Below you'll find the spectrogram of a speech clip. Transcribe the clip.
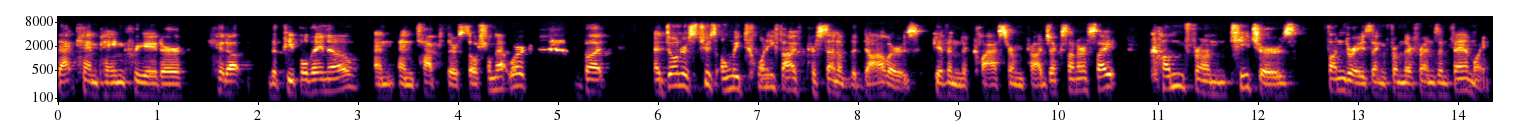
that campaign creator hit up the people they know and, and tapped their social network. But at Donors Choose, only 25% of the dollars given to classroom projects on our site come from teachers fundraising from their friends and family,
